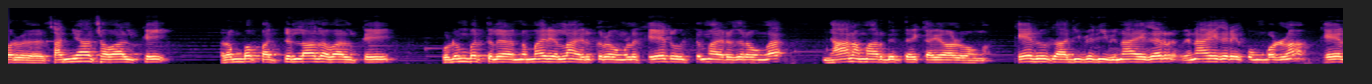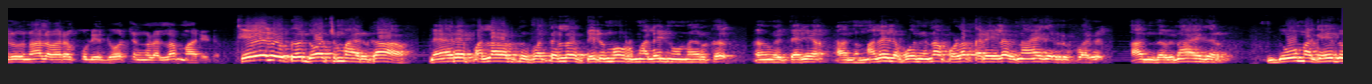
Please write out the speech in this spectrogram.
ஒரு சந்நியாச வாழ்க்கை ரொம்ப பற்றில்லாத வாழ்க்கை குடும்பத்தில் அந்த மாதிரி எல்லாம் இருக்கிறவங்களுக்கு கேது உச்சமாக இருக்கிறவங்க ஞான மார்க்கத்தை கையாளுவாங்க. கேதுவுக்கு அதிபதி விநாயகர் விநாயகரை கும்பிடலாம். கேதுவினால் வரக்கூடிய தோஷங்கள் எல்லாம் மாறிடும். கேதுவுக்கு தோஷமாக இருக்கா? நேரே பல்லாவரத்து பக்கத்தில் திருநூறு மலைன்னு ஒன்று இருக்கு. உங்களுக்கு தெரியும். அந்த மலையில் போனீங்கன்னா குளக்கரையில் விநாயகர் இருப்பார். அந்த விநாயகர் தூம கேது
